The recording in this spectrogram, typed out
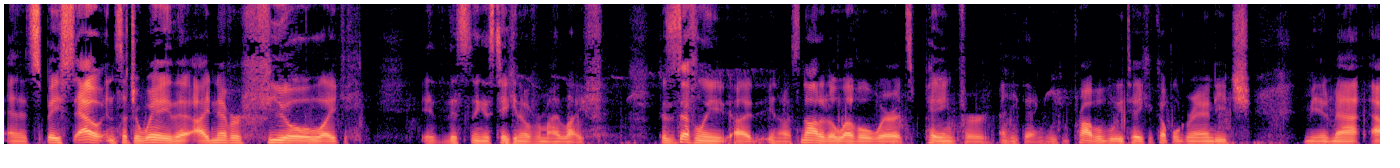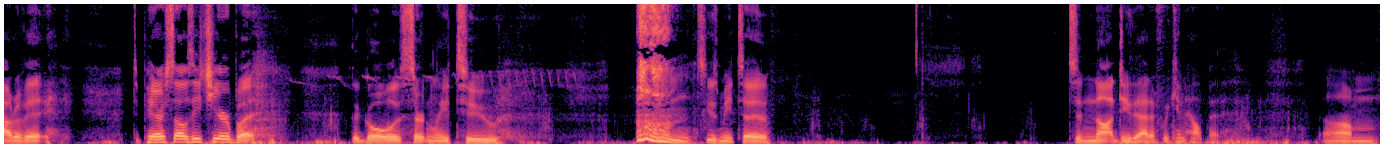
and it's spaced out in such a way that I never feel like it, this thing is taking over my life. Because it's definitely, uh, you know, it's not at a level where it's paying for anything. We could probably take a couple grand each, me and Matt, out of it to pay ourselves each year, but the goal is certainly to, excuse me, to to not do that if we can help it. Um,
